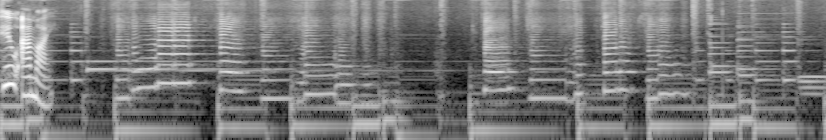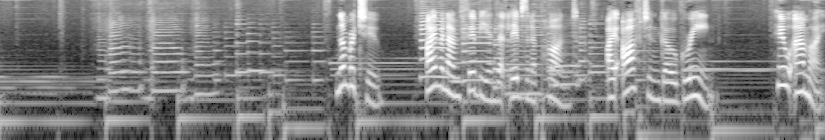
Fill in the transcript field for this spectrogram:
Who am I? Number two. I'm an amphibian that lives in a pond. I often go green. Who am I?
